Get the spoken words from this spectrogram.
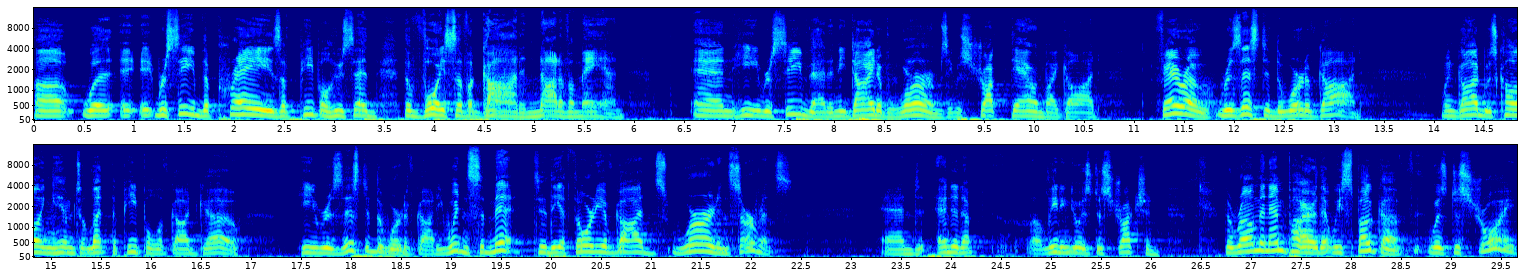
uh, was, it, it received the praise of people who said the voice of a God and not of a man. And he received that, and he died of worms. He was struck down by God. Pharaoh resisted the word of God. When God was calling him to let the people of God go, he resisted the word of God. He wouldn't submit to the authority of God's word and servants, and ended up uh, leading to his destruction. The Roman Empire that we spoke of was destroyed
